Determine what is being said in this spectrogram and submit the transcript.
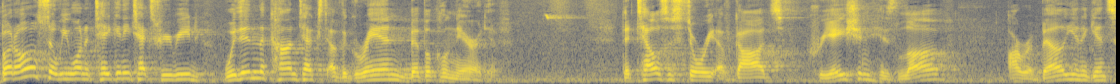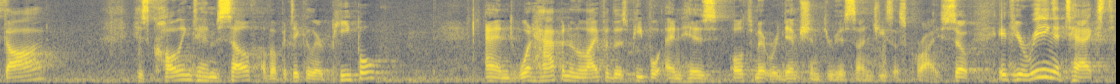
But also, we want to take any text we read within the context of the grand biblical narrative that tells the story of God's creation, His love, our rebellion against God, His calling to Himself of a particular people, and what happened in the life of those people and his ultimate redemption through his son Jesus Christ. So if you're reading a text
